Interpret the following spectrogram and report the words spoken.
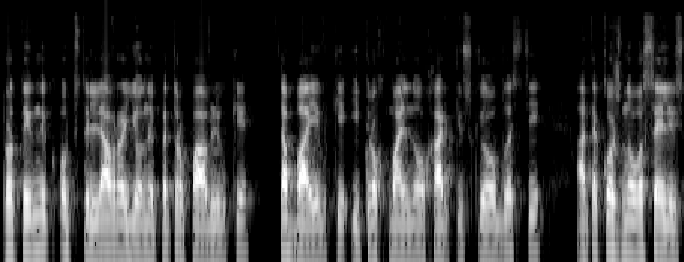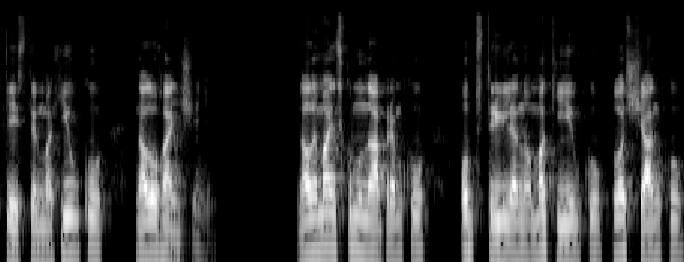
противник обстріляв райони Петропавлівки, Табаївки і Крохмального Харківської області, а також Новоселівське і Стельмахівку на Луганщині. На Лиманському напрямку обстріляно Макіївку, Площанку,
